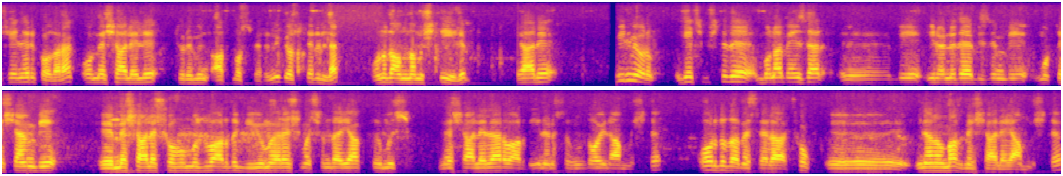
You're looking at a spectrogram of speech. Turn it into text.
jenerik olarak o meşaleli tribün atmosferini gösterirler. Onu da anlamış değilim. Yani bilmiyorum. Geçmişte de buna benzer e, bir İnönü'de bizim bir muhteşem bir e, meşale şovumuz vardı. Güyümereş maçında yaktığımız meşaleler vardı. İnönü sınırında oynanmıştı. Orada da mesela çok e, inanılmaz meşale yanmıştı.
